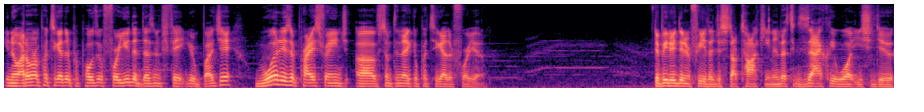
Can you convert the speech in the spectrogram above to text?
you know, I don't want to put together a proposal for you that doesn't fit your budget what is a price range of something that I could put together for you? The video didn't freeze, I just stopped talking and that's exactly what you should do.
